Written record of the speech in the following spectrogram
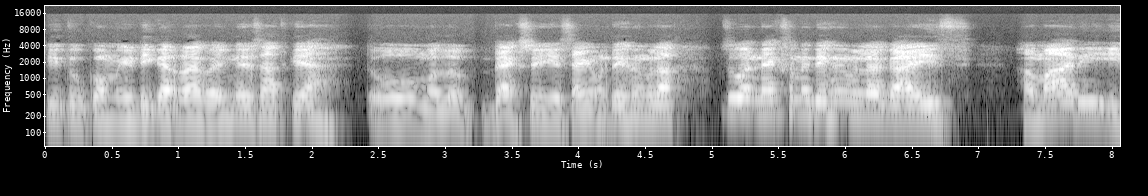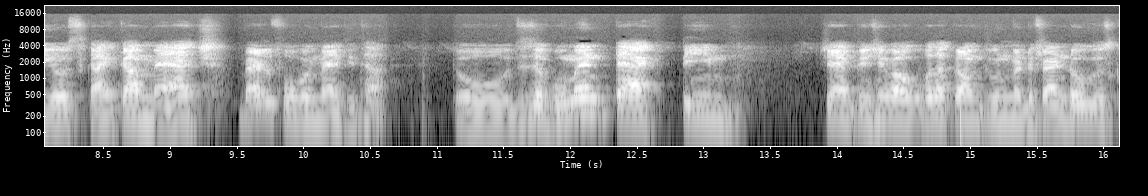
कि तू कॉमेडी कर रहा है भाई मेरे साथ क्या? तो मतलब बैक से ये सेगमेंट देखने मिला। उसके बाद नेक्स्ट हमें देखने मिला गाइस हमारी ईओ स्काई का मैच बैटल फोर मैच ही था। तो अ वुमेन टैग टीम चैंपियनशिप आपको पता क्राउन जून में डिफेंड होगी उसका।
